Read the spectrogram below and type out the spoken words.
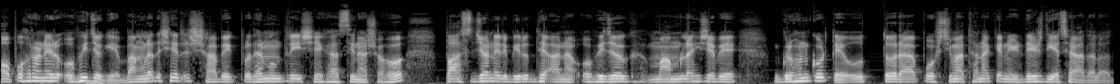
অপহরণের অভিযোগে বাংলাদেশের সাবেক প্রধানমন্ত্রী শেখ হাসিনা সহ পাঁচজনের বিরুদ্ধে আনা অভিযোগ মামলা হিসেবে গ্রহণ করতে উত্তরা পশ্চিমা থানাকে নির্দেশ দিয়েছে আদালত।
